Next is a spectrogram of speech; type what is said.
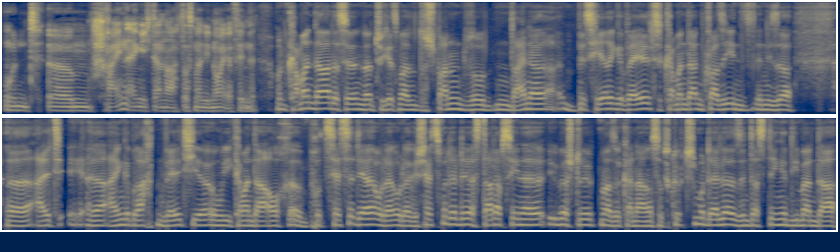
und ähm, schreien eigentlich danach, dass man die neu erfindet. Und kann man da, das ist ja natürlich jetzt mal spannend, so deine bisherige Welt, kann man dann quasi in, in dieser äh, alt äh, eingebrachten Welt hier irgendwie, kann man da auch äh, Prozesse der oder, oder Geschäftsmodelle der Startup-Szene überstülpen? Also keine Ahnung, Subscription-Modelle, sind das Dinge, die man da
